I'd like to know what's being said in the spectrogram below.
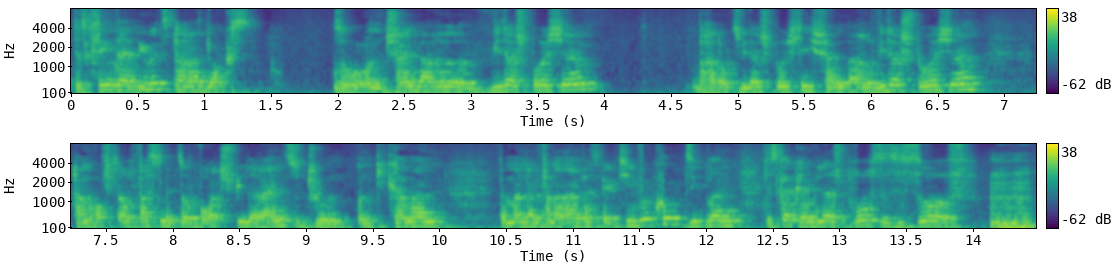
Das klingt halt übelst paradox. So, und scheinbare Widersprüche, paradox widersprüchlich, scheinbare Widersprüche haben oft auch was mit so Wortspielereien zu tun. Und die kann man, wenn man dann von einer anderen Perspektive guckt, sieht man, das ist gar kein Widerspruch, das ist so. Mhm.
